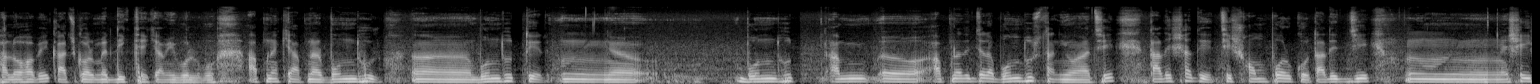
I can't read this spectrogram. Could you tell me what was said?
ভালো হবে কাজকর্মের দিক থেকে আমি বলব। আপনাকে আপনার বন্ধুর বন্ধুত্বের বন্ধু, আমি আপনাদের যারা বন্ধুস্থানীয় আছে, তাদের সাথে যে সম্পর্ক, তাদের যে সেই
